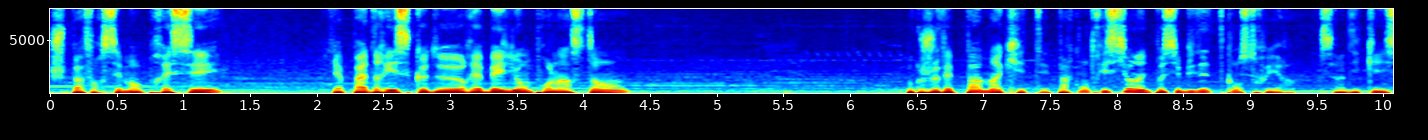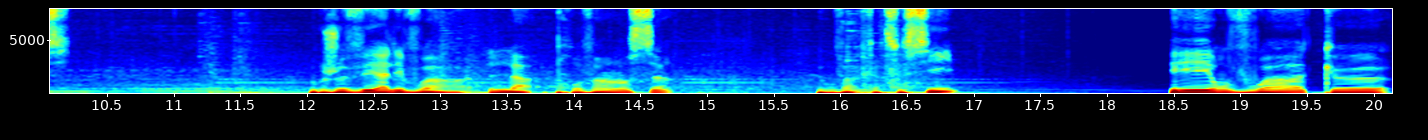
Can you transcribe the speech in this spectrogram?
Je suis pas forcément pressé. Il n'y a pas de risque de rébellion pour l'instant. Donc je vais pas m'inquiéter. Par contre ici on a une possibilité de construire. C'est indiqué ici. Donc je vais aller voir la province. On va faire ceci. Et on voit que...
